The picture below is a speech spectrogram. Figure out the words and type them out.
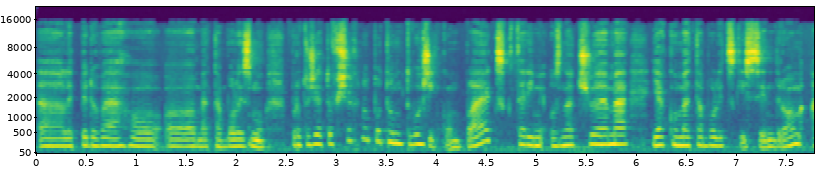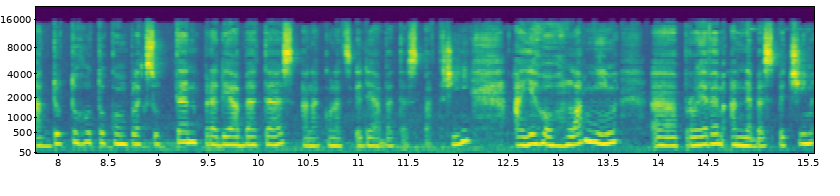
e, lipidového e, metabolismu, protože to všechno potom tvoří komplex, který my označujeme jako metabolický syndrom a do tohoto komplexu ten prediabetes a nakonec i diabetes patří a jeho hlavním e, projevem a nebezpečím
